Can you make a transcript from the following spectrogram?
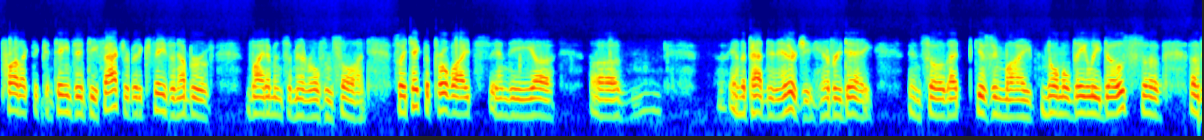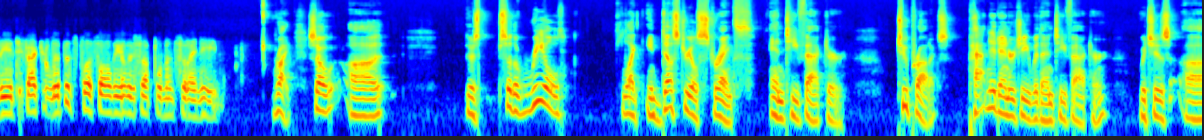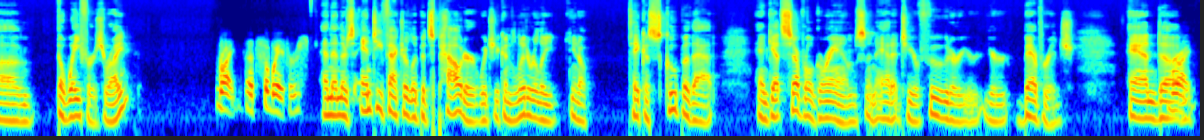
product that contains NT factor, but it contains a number of vitamins and minerals and so on. So I take the Provites and the uh, uh, and the patented energy every day. And so that gives him my normal daily dose of, of the NT factor lipids plus all the other supplements that I need. Right. So uh, there's so the real like industrial strength NT factor, two products: patented energy with NT factor, which is uh, the wafers, right? Right. That's the wafers. And then there's NT factor lipids powder, which you can literally, you know, take a scoop of that and get several grams and add it to your food or your your beverage. And um, right.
